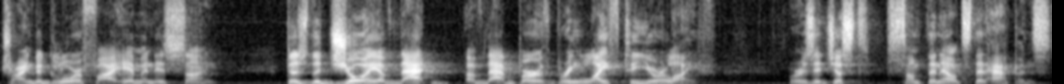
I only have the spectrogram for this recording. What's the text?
trying to glorify him and his Son? Does the joy of that, of that birth bring life to your life? Or is it just something else that happens?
